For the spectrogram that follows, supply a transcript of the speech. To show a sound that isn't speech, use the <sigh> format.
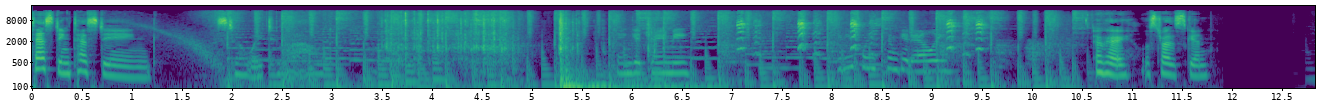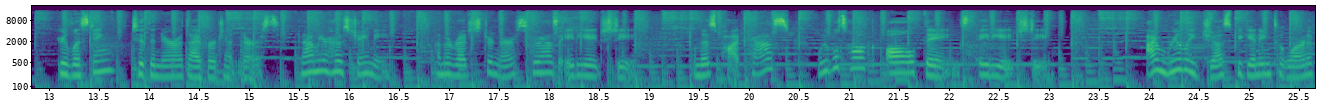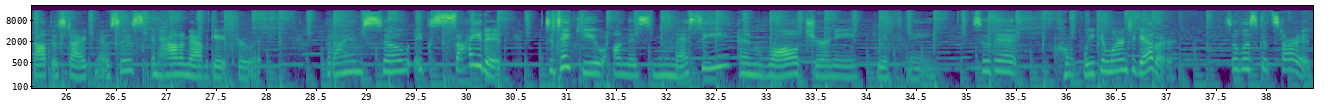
Testing, testing. Still way too loud. Dang it, Jamie. Can you please come get Ellie? Okay, let's try this again. You're listening to The Neurodivergent Nurse, and I'm your host, Jami. I'm a registered nurse who has ADHD. On this podcast, we will talk all things ADHD. I'm really just beginning to learn about this diagnosis and how to navigate through it. But I am so excited to take you on this messy and raw journey with me so that <laughs> we can learn together. So let's get started.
